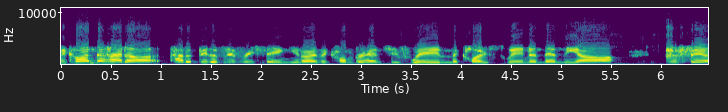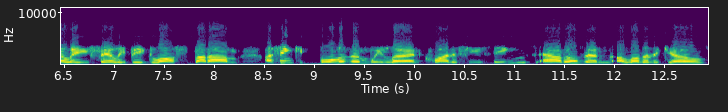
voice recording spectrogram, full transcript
we kind of had a had a bit of everything, you know, the comprehensive win, the close win, and then the uh, a fairly fairly big loss. But um, I think all of them we learned quite a few things out of, and a lot of the girls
